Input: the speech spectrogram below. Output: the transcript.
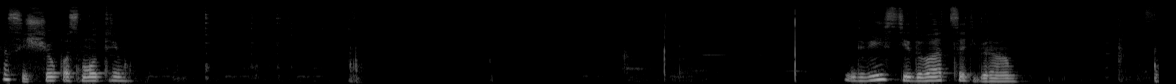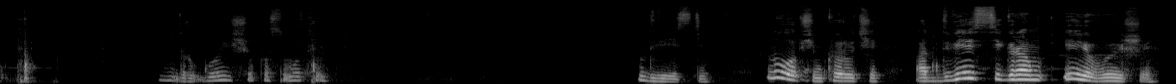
Сейчас еще посмотрим. Двести двадцать грамм. Другой еще посмотрим. 200. Ну, в общем, короче, от 200 грамм и выше.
